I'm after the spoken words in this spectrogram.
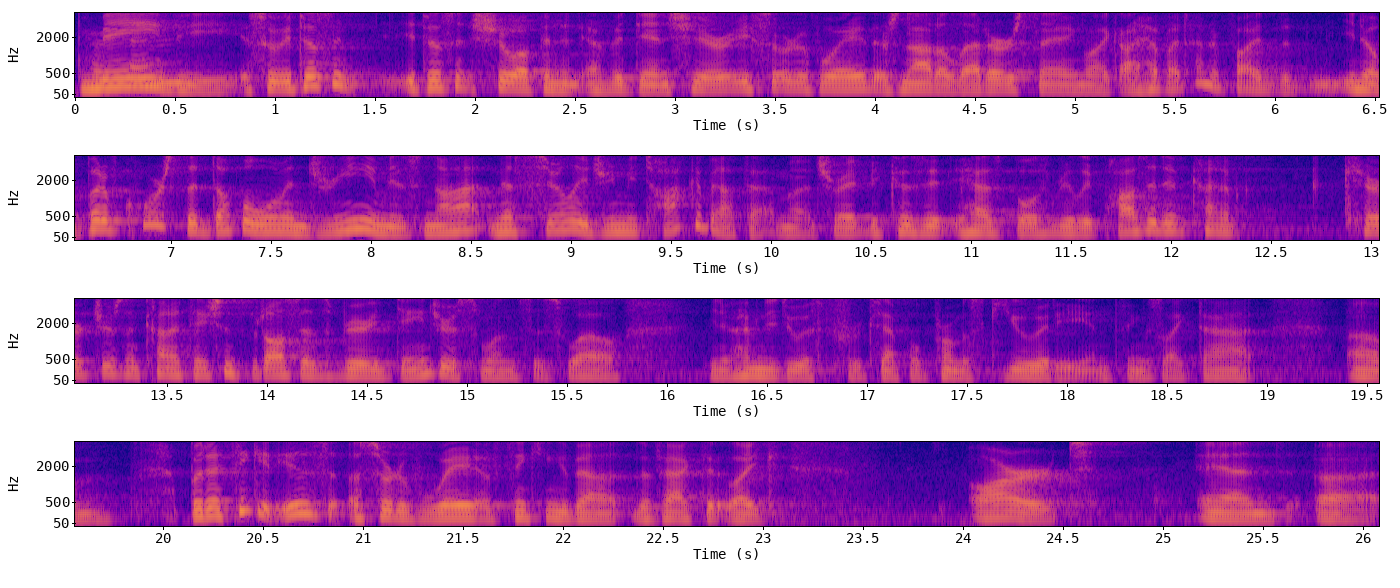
Person? Maybe. So it doesn't it doesn't show up in an evidentiary sort of way. There's not a letter saying like I have identified the you know. But of course, the double woman dream is not necessarily a dream you talk about that much, right? Because it has both really positive kind of characters and connotations, but also has very dangerous ones as well you know, having to do with, for example, promiscuity and things like that. Um, but I think it is a sort of way of thinking about the fact that, like, art and uh,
